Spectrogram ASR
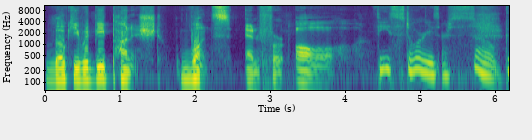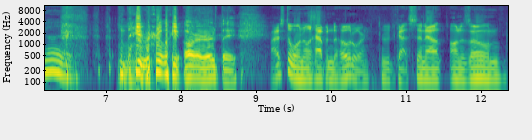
Loki would be punished once and for all. These stories are so good. they really are, aren't they? I still want to know what happened to Hodor, who got sent out on his own,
